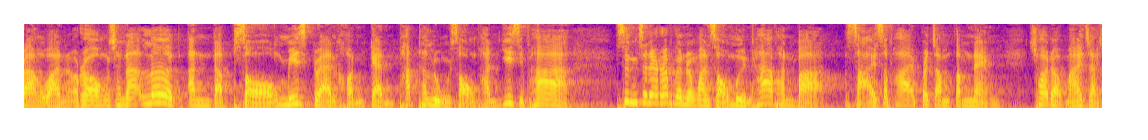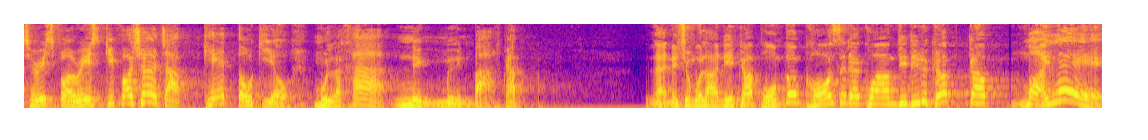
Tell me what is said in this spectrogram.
รางวัลรองชนะเลิศอันดับ2มิสแกรนขอนแก่นพัทลุง 2025 ซึ่งจะได้รับเงินรางวัล 25,000 บาท สายสะพายประจำตำแหน่ง ช่อดอกไม้จาก Cherish Florist Gift Voucher จากเคสโตเกียว มูลค่า 10,000 บาทครับ และในช่วงเวลานี้ครับ ผมต้องขอแสดงความยินดีด้วยครับกับหมายเลข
